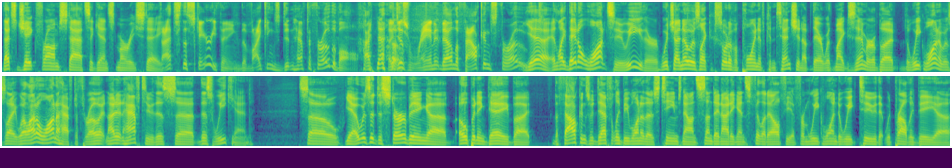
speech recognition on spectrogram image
that's Jake Fromm stats against Murray State. that's the scary thing the vikings didn't have to throw the ball I know. they just ran it down the falcons throat Yeah, and like they don't want to either, which I know is like sort of a point of contention up there with Mike Zimmer. But the week one, it was like, well, I don't want to have to throw it, and I didn't have to this uh, this weekend. So yeah, it was a disturbing uh, opening day, but the Falcons would definitely be one of those teams now on Sunday night against Philadelphia from week one to week two that would probably be uh,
